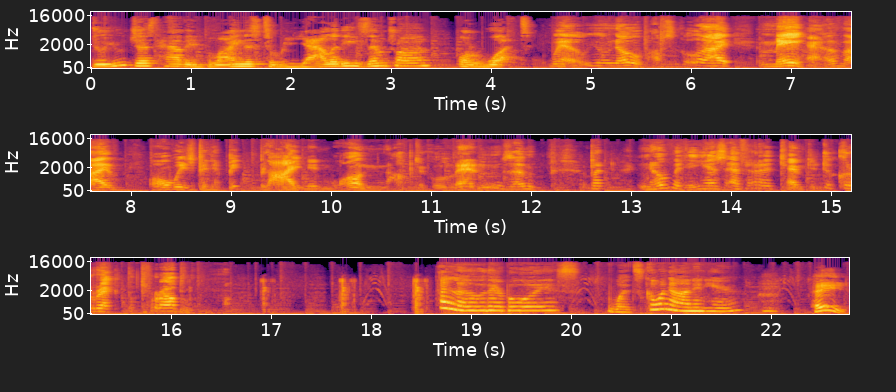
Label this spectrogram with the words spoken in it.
Do you just have a blindness to reality, Zimtron? Or what? Well, you know, Popsicle, I may have. I've always been a bit blind in one optical lens, um, but nobody has ever attempted to correct the problem. Hello there, boys. What's going on in here? Hey,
